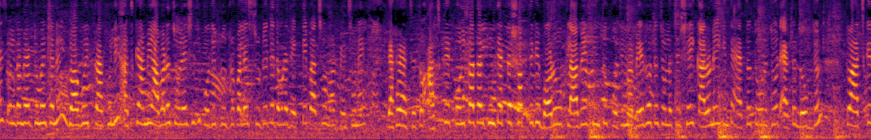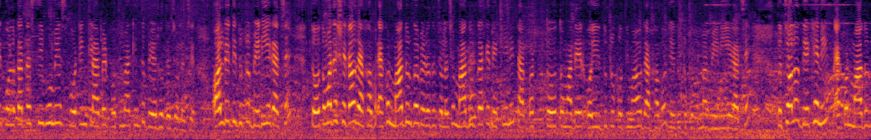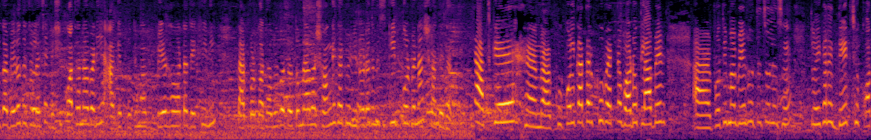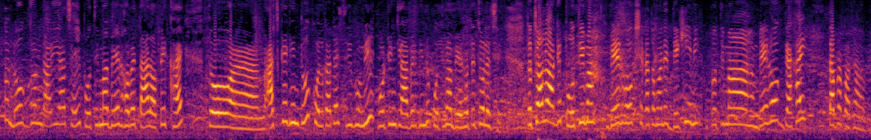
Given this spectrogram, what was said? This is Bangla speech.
Guys welcome back to my channel blog with Kakuli আজকে আমি আবারও চলে এসেছি প্রদীপ রুদ্রপালের স্টুডিওতে তোমরা দেখতেই পাচ্ছ আমার পেছনে দেখা যাচ্ছে। তো আজকে কলকাতার কিন্তু একটা সব থেকে বড় ক্লাবের কিন্তু প্রতিমা বের হতে চলেছে, সেই কারণেই কিন্তু এত তোড়জোড়, এত লোকজন। তো আজকে কলকাতার শ্রীভূমি স্পোর্টিং ক্লাবের প্রতিমা কিন্তু বের হতে চলেছে। অলরেডি দুটো বেরিয়ে গেছে, তো তোমাদের সেটাও দেখাবো। এখন মা দুর্গা বেরোতে চলেছে, মা দুর্গাকে দেখিয়ে নিই তারপর তো তোমাদের ওই দুটো প্রতিমাও দেখাবো, যে দুটো প্রতিমা বেরিয়ে গেছে। তো চলো দেখে নিই এখন মা দুর্গা বেরোতে চলেছে, বেশি কথা না বাড়িয়ে আগে প্রতিমা বের হওয়াটা দেখে নিই তারপর কথা বলব। তো তোমরা আমার সঙ্গে থাকবে, ভিডিওটা কিন্তু স্কিপ করবে না, সাথে থাকবে। আজকে কলকাতার খুব একটা বড় ক্লাবের প্রতিমা বের হতে চলেছে। তো এখানে দেখছ কত লোকজন দাঁড়িয়ে আছে, এই প্রতিমা বের হবে তার অপেক্ষায়। তো আজকে কিন্তু কলকাতার শ্রীভূমির স্পোর্টিং ক্লাবের কিন্তু প্রতিমা বের হতে চলেছে। তো চলো আগে প্রতিমা বের হোক, সেটা তোমাদের দেখিয়ে নিই। প্রতিমা বের হোক, দেখাই, তারপর কথা হবে।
